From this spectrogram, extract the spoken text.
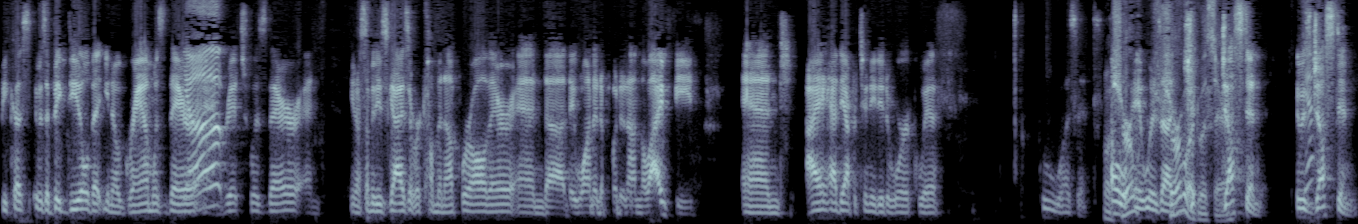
because it was a big deal that you know Graham was there Yep. and Rich was there and you know some of these guys that were coming up were all there and uh, they wanted to put it on the live feed and I had the opportunity to work with who was it? Well, oh, Sher- it was uh, Sherwood Ju- was there. Justin. It was Yeah. Justin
